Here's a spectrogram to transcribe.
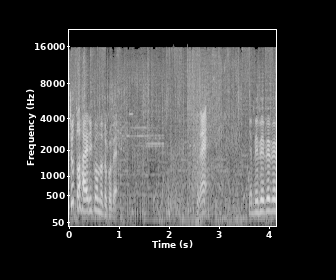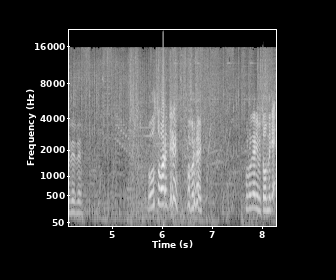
ちょっと入り込んだとこで。ね。やべべべべべべ。襲われてる。危ない。転がりム飛んでけ。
